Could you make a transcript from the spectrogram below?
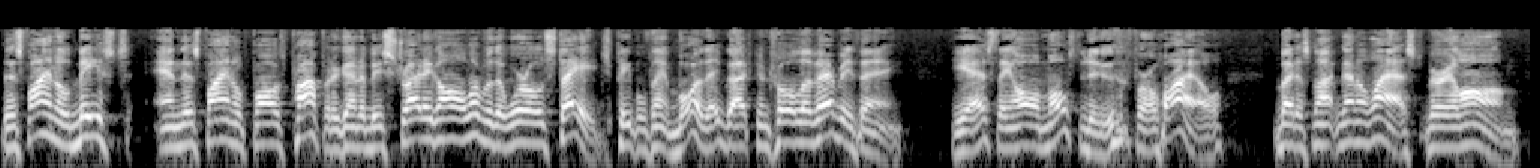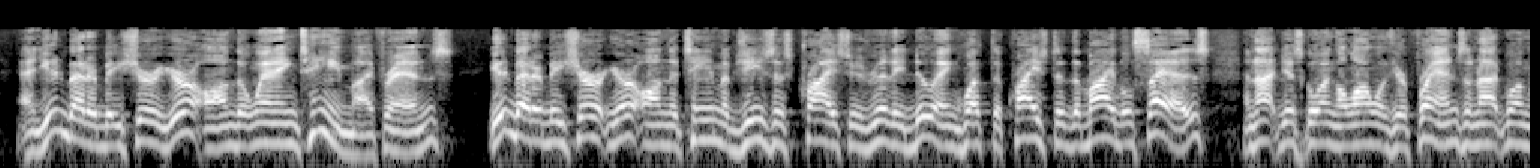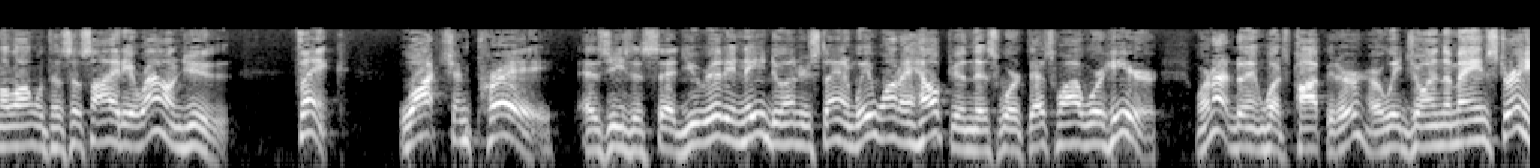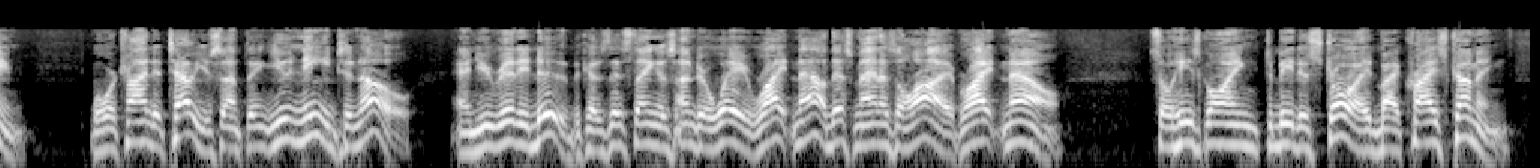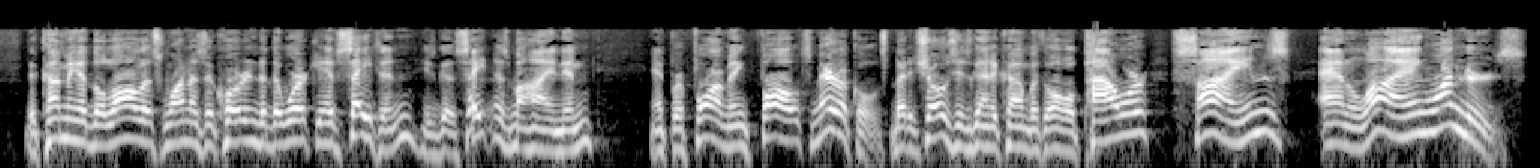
This final beast and this final false prophet are going to be strutting all over the world stage. People think, boy, they've got control of everything. Yes, they almost do for a while, but it's not going to last very long. And you'd better be sure you're on the winning team, my friends. You'd better be sure you're on the team of Jesus Christ who's really doing what the Christ of the Bible says and not just going along with your friends and not going along with the society around you. Think. Watch and pray, as Jesus said. You really need to understand we want to help you in this work. That's why we're here. We're not doing what's popular or we join the mainstream. But we're trying to tell you something you need to know. And you really do because this thing is underway right now. This man is alive right now. So he's going to be destroyed by Christ's coming. The coming of the lawless one is according to the working of Satan. He's, Satan is behind him and performing false miracles. But it shows he's going to come with all power, signs, and lying wonders,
